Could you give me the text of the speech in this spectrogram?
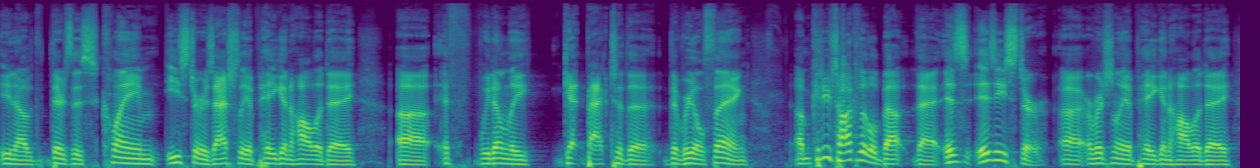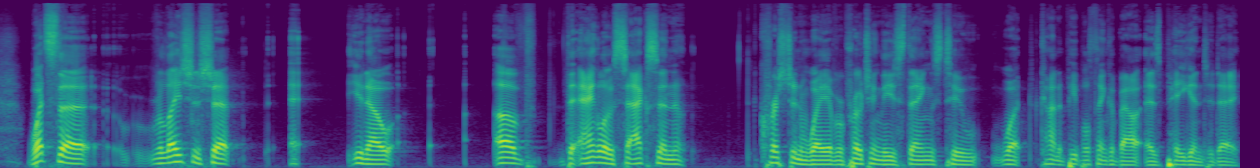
you know, there's this claim Easter is actually a pagan holiday. Uh, if we'd only get back to the the real thing, um, could you talk a little about that? Is is Easter uh, originally a pagan holiday? What's the relationship, eh, you know, of the Anglo-Saxon Christian way of approaching these things to what kind of people think about as pagan today?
